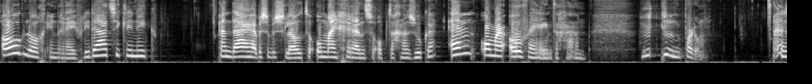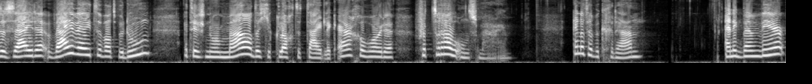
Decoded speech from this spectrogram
ook nog in de revalidatiekliniek. En daar hebben ze besloten om mijn grenzen op te gaan zoeken en om er overheen te gaan. Pardon. En ze zeiden: Wij weten wat we doen. Het is normaal dat je klachten tijdelijk erger worden. Vertrouw ons maar. En dat heb ik gedaan. En ik ben weer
